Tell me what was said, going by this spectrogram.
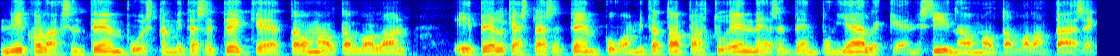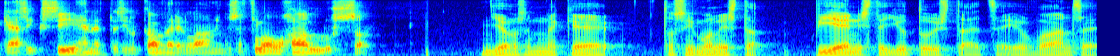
Nikolaksen tempuista, mitä se tekee, että omalla tavallaan ei pelkästään se temppu, vaan mitä tapahtuu ennen ja sen tempun jälkeen, niin siinä omalla tavallaan pääsee käsiksi siihen, että sillä kaverilla on niin se flow hallussa. Joo, se näkee tosi monista pienistä jutuista, että se ei ole vaan se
